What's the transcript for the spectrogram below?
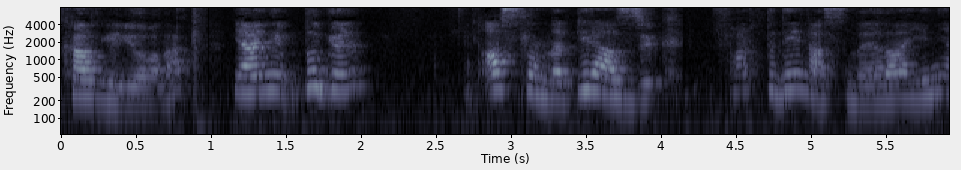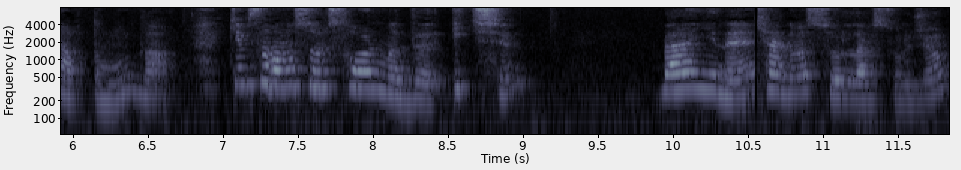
kal geliyor bana. Yani bugün aslında birazcık farklı değil aslında ya daha yeni yaptım bunu da. Kimse bana soru sormadığı için ben yine kendime sorular soracağım.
